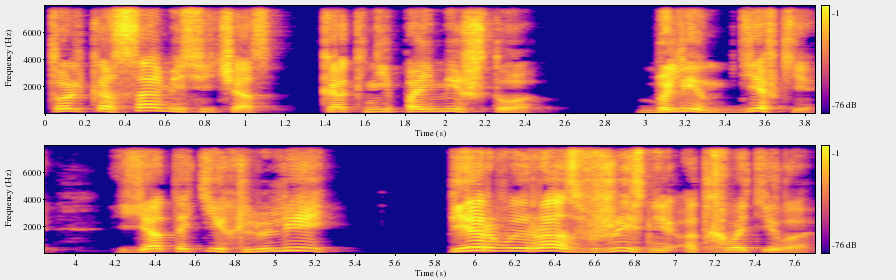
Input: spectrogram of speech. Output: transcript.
Только сами сейчас, как не пойми что. Блин, девки, я таких люлей первый раз в жизни отхватила.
